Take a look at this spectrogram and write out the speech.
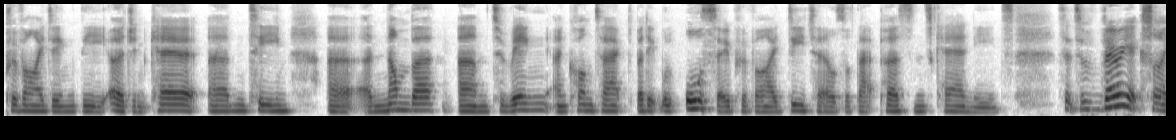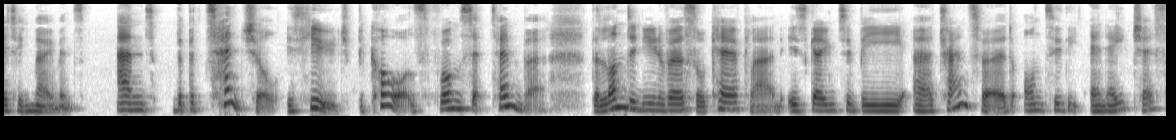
providing the urgent care um, team uh, a number um, to ring and contact, but it will also provide details of that person's care needs. So it's a very exciting moment And the potential is huge because from September, the London Universal Care Plan is going to be uh, transferred onto the NHS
